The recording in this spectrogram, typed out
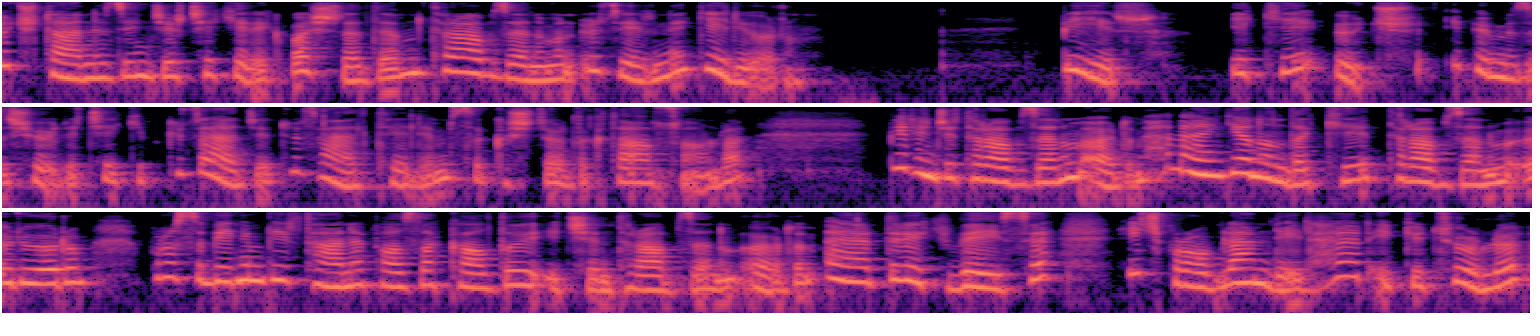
3 tane zincir çekerek başladığım trabzanımın üzerine geliyorum. 1 2 3 ipimizi şöyle çekip güzelce düzeltelim sıkıştırdıktan sonra Birinci trabzanımı ördüm. Hemen yanındaki trabzanımı örüyorum. Burası benim bir tane fazla kaldığı için trabzanım ördüm. Eğer direkt V ise hiç problem değil. Her iki türlü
